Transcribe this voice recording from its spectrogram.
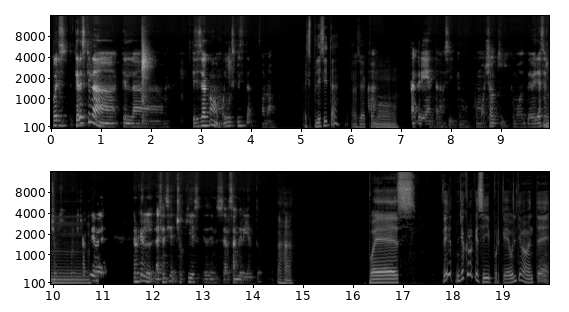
Pues, ¿crees que la, que la, que sí sea como muy explícita o no? ¿Explícita? O sea, Ah. como... Sangrienta, así como, como Chucky, como debería ser Chucky. Porque Mm. Chucky debe, creo que la esencia de Chucky es, es en ser sangriento. Ajá. Pues... Yo creo que sí, porque últimamente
